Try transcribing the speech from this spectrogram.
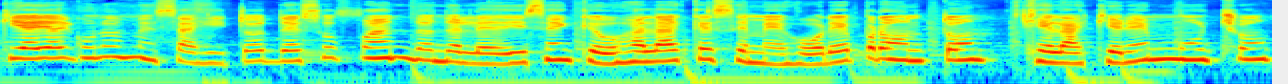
Aquí hay algunos mensajitos de su fan donde le dicen que ojalá que se mejore pronto, que la quieren mucho.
